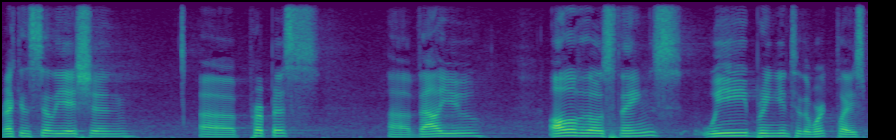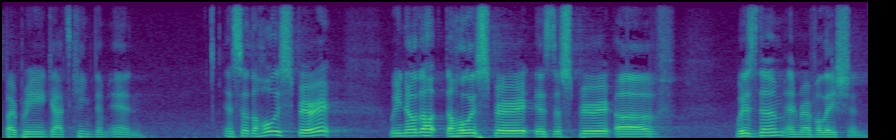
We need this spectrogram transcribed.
reconciliation, uh, purpose, uh, value? All of those things we bring into the workplace by bringing God's kingdom in. And so the Holy Spirit, we know that the Holy Spirit is the spirit of wisdom and revelation.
